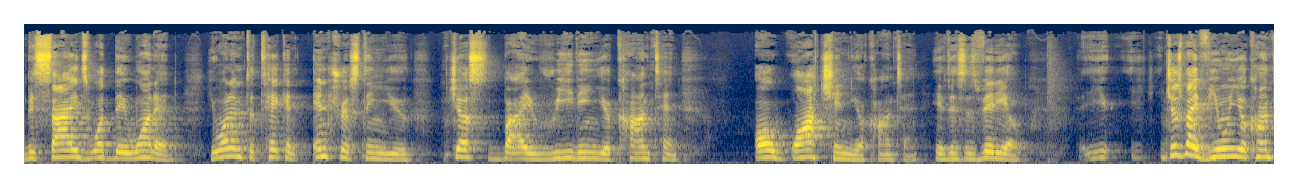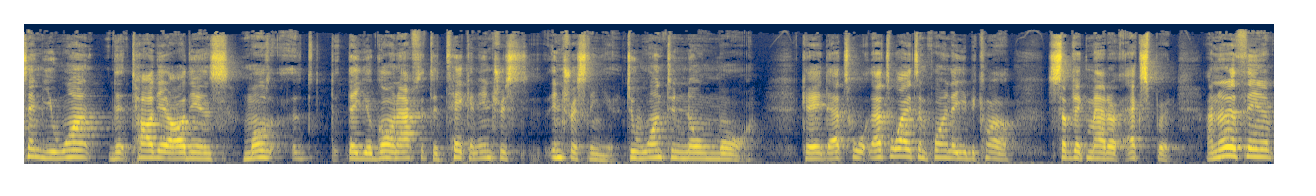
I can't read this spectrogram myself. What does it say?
besides what they wanted. You want them to take an interest in you just by reading your content or watching your content. If this is video. You, just by viewing your content, you want the target audience most that you're going after to take an interest interest in you, to want to know more. Okay, that's that's why it's important that you become a subject matter expert. Another thing,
